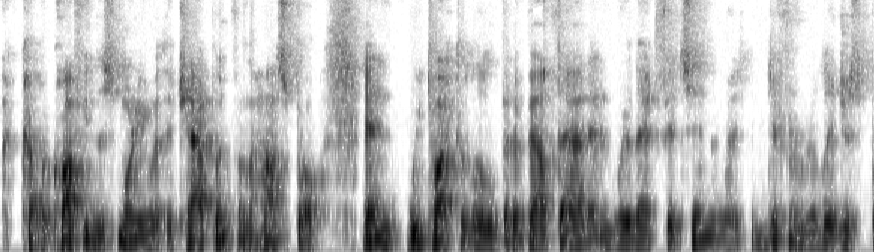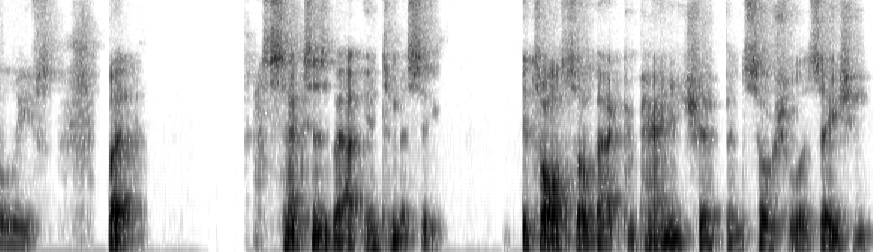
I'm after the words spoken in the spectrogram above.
a cup of coffee this morning with a chaplain from the hospital, and we talked a little bit about that and where that fits in with different religious beliefs. But sex is about intimacy. It's also about companionship and socialization.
